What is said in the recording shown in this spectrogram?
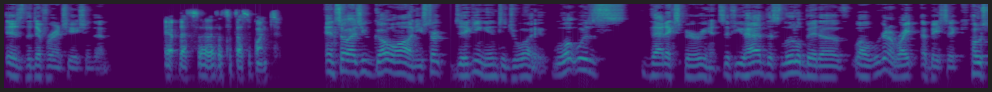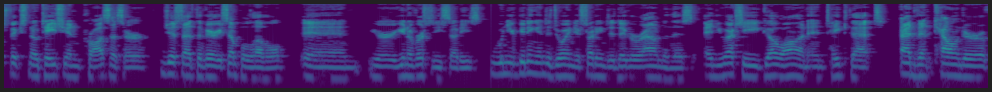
is the differentiation then. Yeah, that's uh, that's that's the point. And so as you go on, you start digging into joy. What was that experience? If you had this little bit of, well, we're going to write a basic postfix notation processor just at the very simple level in your university studies. When you're getting into joy and you're starting to dig around in this and you actually go on and take that advent calendar of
